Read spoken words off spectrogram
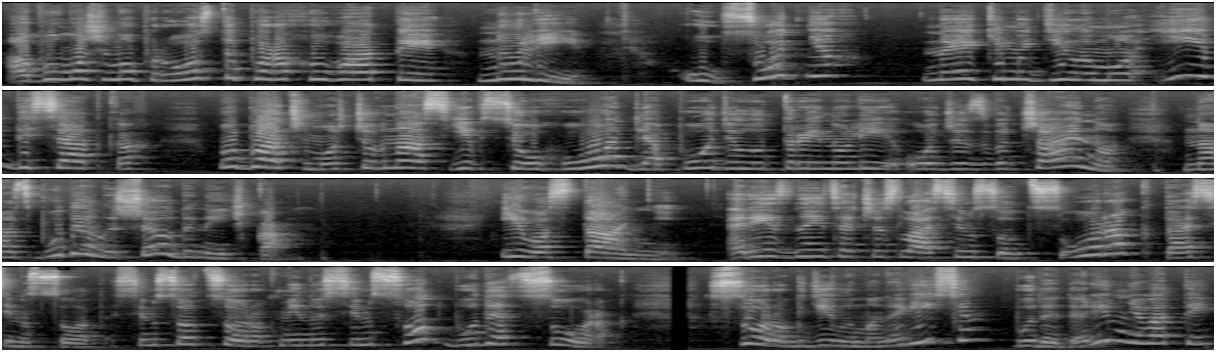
Або можемо просто порахувати нулі у сотнях, на які ми ділимо, і в десятках. Ми бачимо, що в нас є всього для поділу 3 нулі. Отже, звичайно, в нас буде лише одиничка. І останній. Різниця числа 740 та 700. 740 мінус 700 буде 40. 40 ділимо на 8 буде дорівнювати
